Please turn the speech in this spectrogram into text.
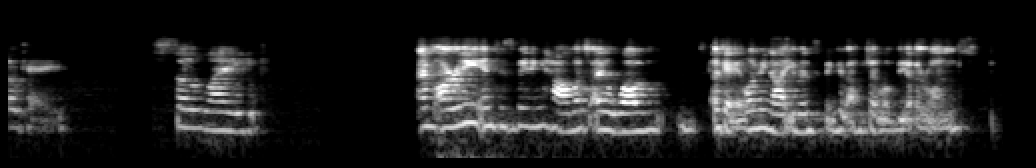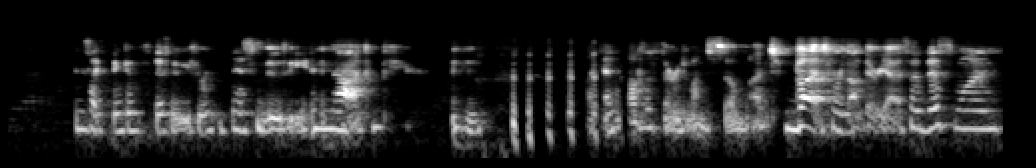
okay. So, like, I'm already anticipating how much I love. Okay, let me not even think about how much I love the other ones. And just, like, think of this movie for this movie and not compare. Mhm. Like, I love the third one so much, but we're not there yet. So, this one,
